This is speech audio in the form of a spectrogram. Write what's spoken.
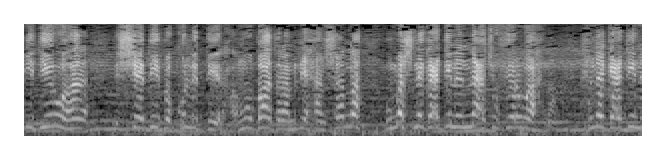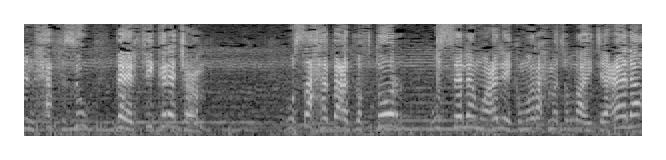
يديروها الشبيبة كل تديرها مبادرة مليحة إن شاء الله ومشنا قاعدين ننعتوا في رواحنا. إحنا قاعدين نحفزوا به الفكرة تعم. وصحه بعد الفطور والسلام عليكم ورحمة الله تعالى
